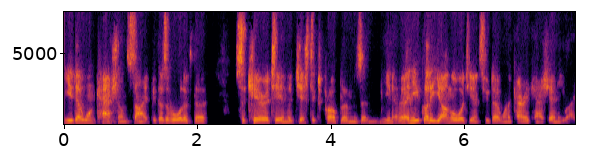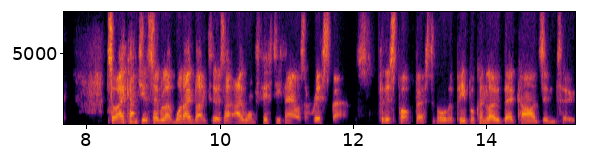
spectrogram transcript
you don't want cash on site because of all of the security and logistics problems. And, you know, and you've got a young audience who don't want to carry cash anyway. So I come to you and say, well, what I'd like to do is I, I want 50,000 wristbands for this pop festival that people can load their cards into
